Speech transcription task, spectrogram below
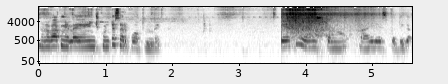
మునగాకుని ఇలా వేయించుకుంటే సరిపోతుంది. వేసి వేయించుకున్నాం. ఆయిల్ వేసి కొద్దిగా.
